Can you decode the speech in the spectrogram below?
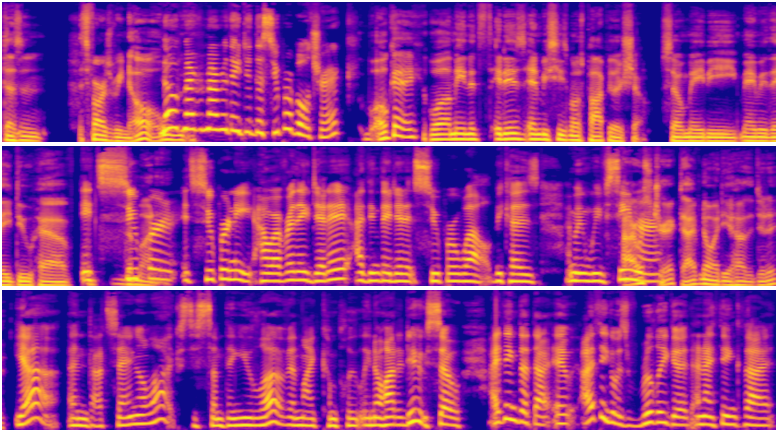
doesn't as far as we know. no, remember they did the Super Bowl trick. Okay. Well, I mean, it's it is NBC's most popular show, so maybe maybe they do have. It's super, money. it's super neat. However, they did it, I think they did it super well because I mean, we've seen I was her. tricked. I have no idea how they did it. Yeah, and that's saying a lot because it's something you love and like completely know how to do. So I think that that it, I think it was really good, and I think that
